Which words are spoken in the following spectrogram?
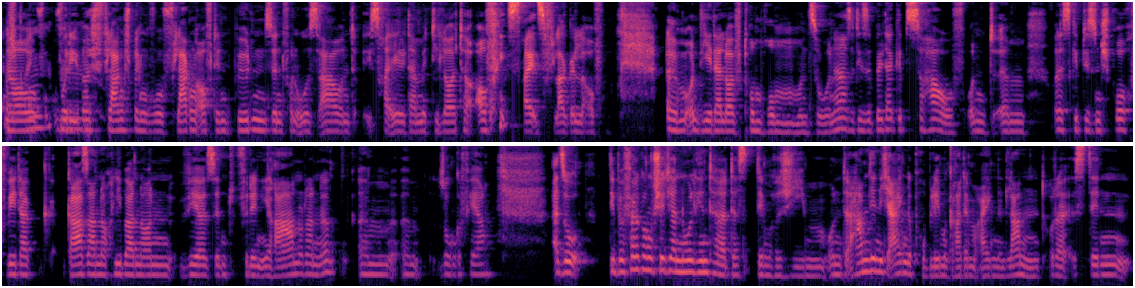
Genau, springen. wo die über Flaggen springen, wo Flaggen auf den Böden sind von USA und Israel, damit die Leute auf Israels Flagge laufen. Ähm, und jeder läuft drumrum und so. Ne? Also diese Bilder gibt's zuhauf. Und, ähm, und es gibt diesen Spruch, weder Gaza noch Libanon, wir sind für den Iran oder ne, ähm, ähm, so ungefähr. Also die Bevölkerung steht ja null hinter des, dem Regime und haben die nicht eigene Probleme gerade im eigenen Land oder ist denn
